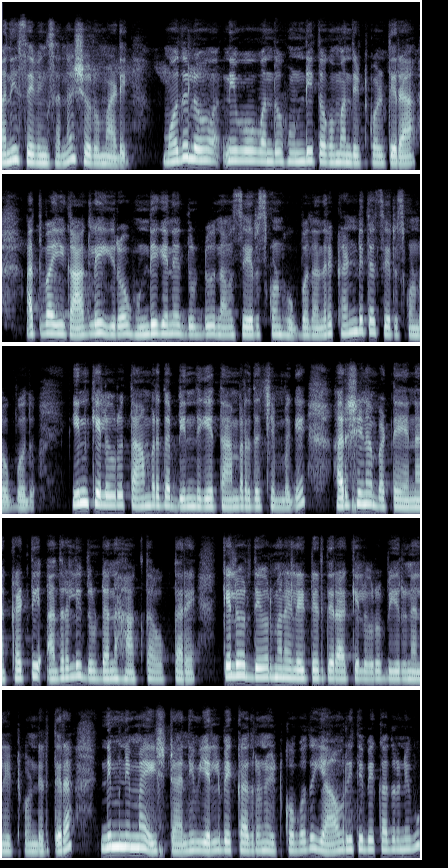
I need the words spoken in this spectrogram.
ಮನಿ ಸೇವಿಂಗ್ಸನ್ನು ಶುರು ಮಾಡಿ. ಮೊದಲು ನೀವು ಒಂದು ಹುಂಡಿ ತಗೊಂಬಂದು ಇಟ್ಕೊಳ್ತೀರಾ? ಅಥವಾ ಈಗಾಗಲೇ ಇರೋ ಹುಂಡಿಗೆನೆ ದುಡ್ಡು ನಾವು ಸೇರಿಸ್ಕೊಂಡು ಹೋಗ್ಬೋದು ಅಂದ್ರೆ ಖಂಡಿತ ಸೇರಿಸ್ಕೊಂಡು ಹೋಗ್ಬೋದು. ಇನ್ ಕೆಲವರು ತಾಮ್ರದ ಬಿಂದಿಗೆ, ತಾಮ್ರದ ಚೆಂಬಗೆ ಅರಿಶಿಣ ಬಟ್ಟೆಯನ್ನ ಕಟ್ಟಿ ಅದರಲ್ಲಿ ದುಡ್ಡನ್ನ ಹಾಕ್ತಾ ಹೋಗ್ತಾರೆ. ಕೆಲವರು ದೇವ್ರ ಮನೇಲಿ ಇಟ್ಟಿರ್ತೀರಾ? ಕೆಲವರು ಬೀರುನಲ್ಲಿ ಇಟ್ಕೊಂಡಿರ್ತೀರಾ? ನಿಮ್ ನಿಮ್ಮ ಇಷ್ಟ. ನೀವು ಎಲ್ಲಿ ಬೇಕಾದ್ರೂ ಇಟ್ಕೋಬಹುದು ಯಾವ ರೀತಿ ಬೇಕಾದ್ರೂ ನೀವು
